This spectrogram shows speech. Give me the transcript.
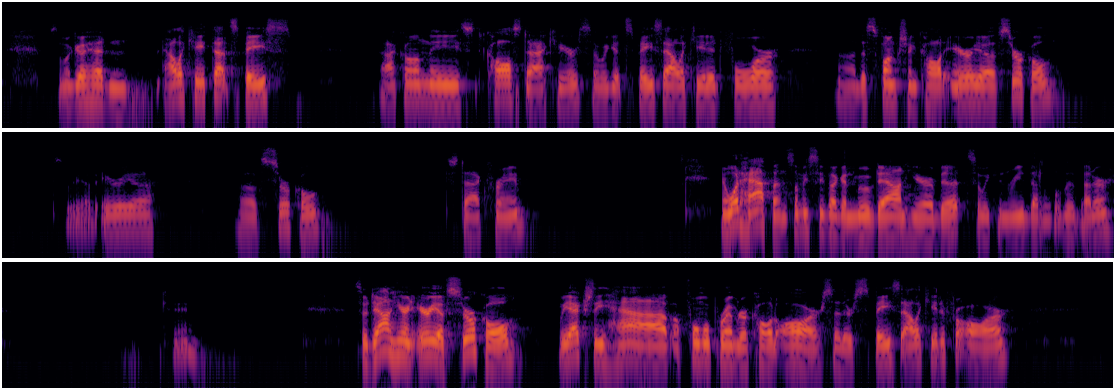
So I'm going to go ahead and allocate that space back on the call stack here. So we get space allocated for uh, this function called area of circle. So we have area of circle stack frame. And what happens, let me see if I can move down here a bit so we can read that a little bit better. Okay. So down here in area of circle, we actually have a formal parameter called r. So there's space allocated for r.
